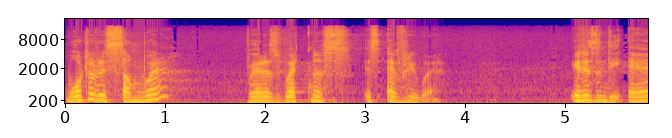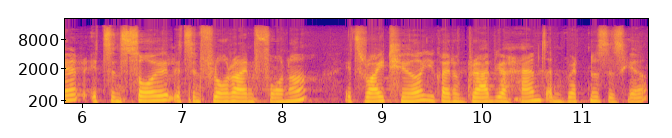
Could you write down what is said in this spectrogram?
Water is somewhere, whereas wetness is everywhere. It is in the air, it's in soil, it's in flora and fauna. It's right here. You kind of grab your hands, and wetness is here.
